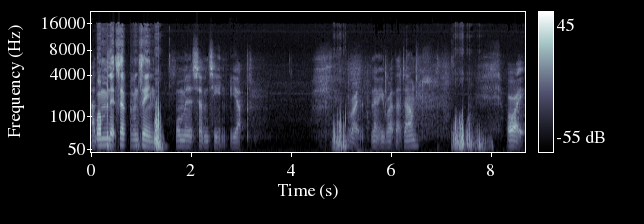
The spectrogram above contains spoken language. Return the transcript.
Add- One minute seventeen. One minute seventeen. Yep. Right. Let me write that down. All right.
